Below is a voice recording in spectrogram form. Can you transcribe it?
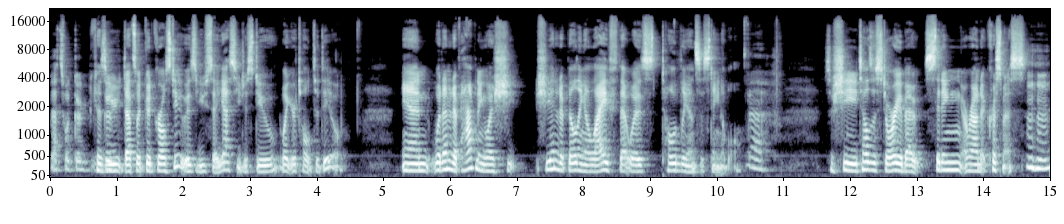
that's what good. because good- you that's what good girls do is you say yes you just do what you're told to do and what ended up happening was she she ended up building a life that was totally unsustainable Uh, so she tells a story about sitting around at christmas mm-hmm.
